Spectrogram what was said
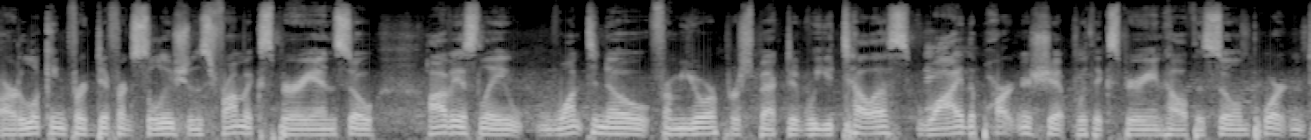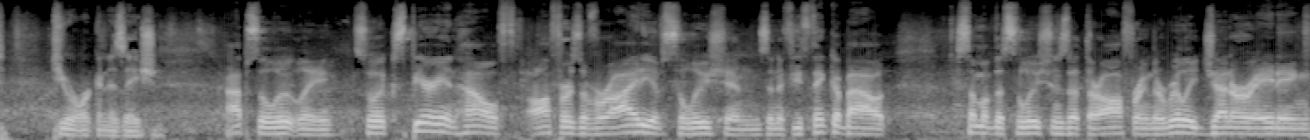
are looking for different solutions from Experian. So obviously, want to know from your perspective, will you tell us why the partnership with Experian Health is so important to your organization? Absolutely. So Experian Health offers a variety of solutions, and if you think about some of the solutions that they're offering, they're really generating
